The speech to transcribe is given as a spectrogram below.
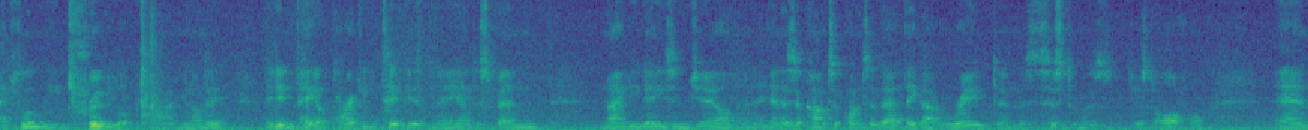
absolutely trivial crime, you know, they, they didn't pay a parking ticket and they had to spend ninety days in jail, and, and as a consequence of that, they got raped and the system was just awful. And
